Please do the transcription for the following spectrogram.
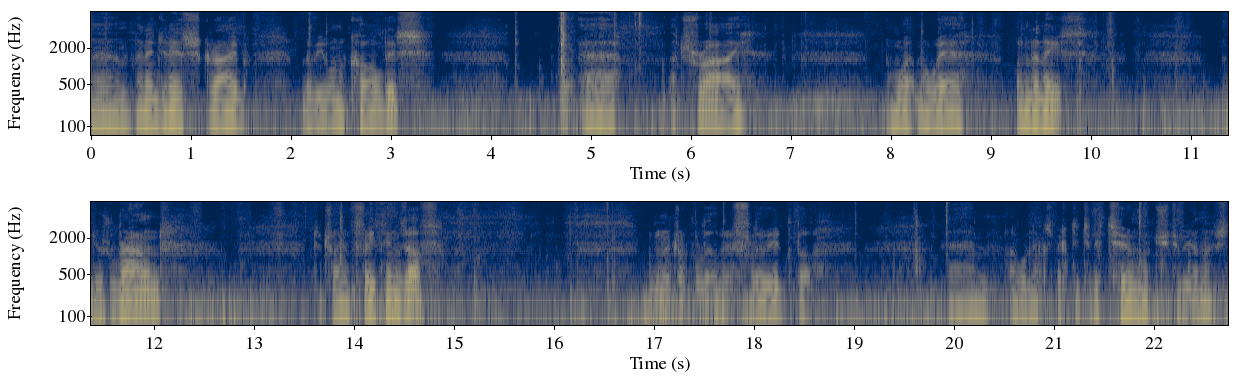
um, an engineer's scribe, whatever you want to call this. Uh, I try and work my way underneath and just round to try and free things off. I'm going to drop a little bit of fluid, but um, I wouldn't expect it to be too much, to be honest.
